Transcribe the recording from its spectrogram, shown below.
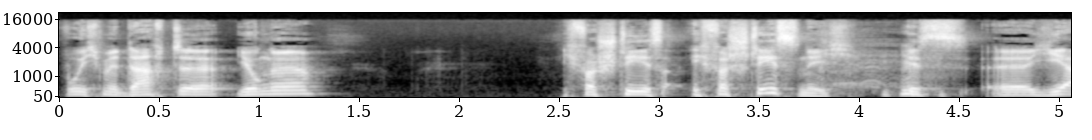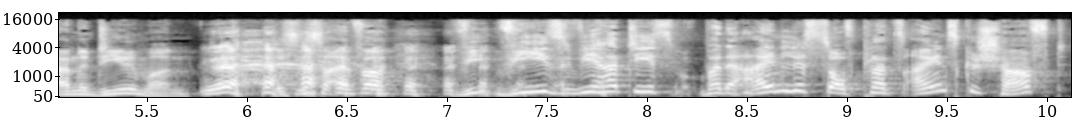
wo ich mir dachte, Junge, ich verstehe es, ich verstehe es nicht, ist äh, Jeanne Dielmann. es ist einfach, wie, wie, wie hat die es bei der einen Liste auf Platz eins geschafft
